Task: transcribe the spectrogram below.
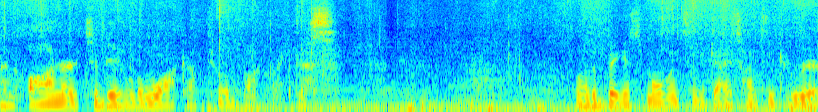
What an honor to be able to walk up to a buck like this. One of the biggest moments in the guy's hunting career.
